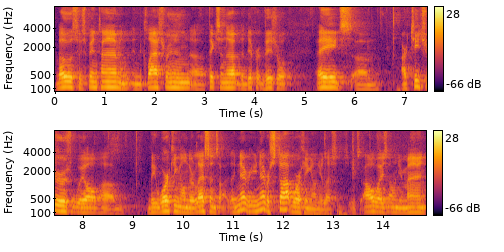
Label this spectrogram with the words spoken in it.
those who spend time in, in the classroom uh, fixing up the different visual aids. Um, our teachers will um, be working on their lessons. They never, you never stop working on your lessons. It's always on your mind,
